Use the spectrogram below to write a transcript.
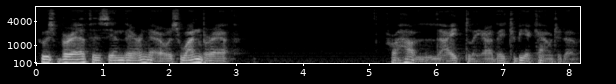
whose breath is in their nose, one breath, for how lightly are they to be accounted of.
